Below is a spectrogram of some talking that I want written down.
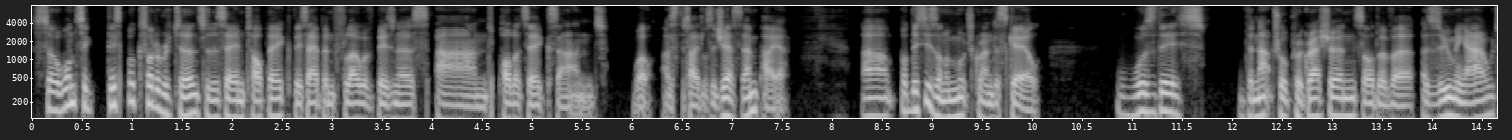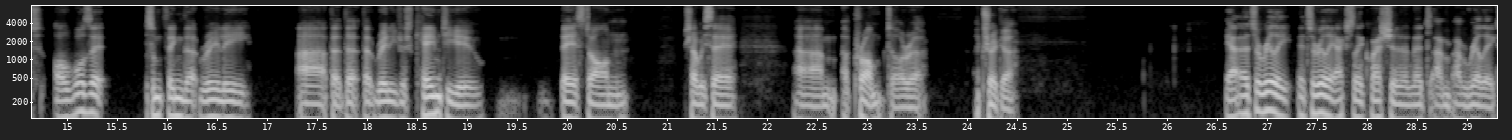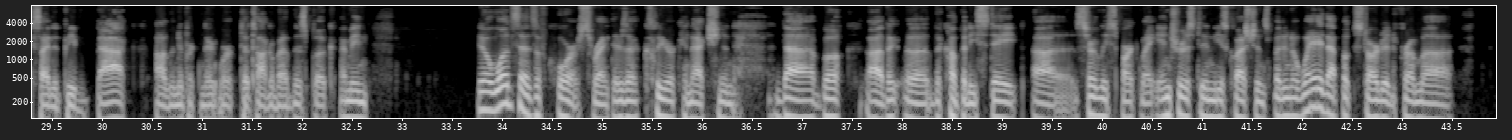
so once a, this book sort of returns to the same topic, this ebb and flow of business and politics and, well, as the title suggests, empire. Uh, but this is on a much grander scale. Was this the natural progression, sort of a, a zooming out, or was it something that really uh, that, that, that really just came to you based on, shall we say, um, a prompt or a, a trigger? Yeah, it's a really it's a really excellent question, and I'm I'm really excited to be back on the New Network to talk about this book. I mean, you know, in one sense, of course, right? There's a clear connection. The book, uh, the uh, the company state, uh, certainly sparked my interest in these questions, but in a way, that book started from, uh,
